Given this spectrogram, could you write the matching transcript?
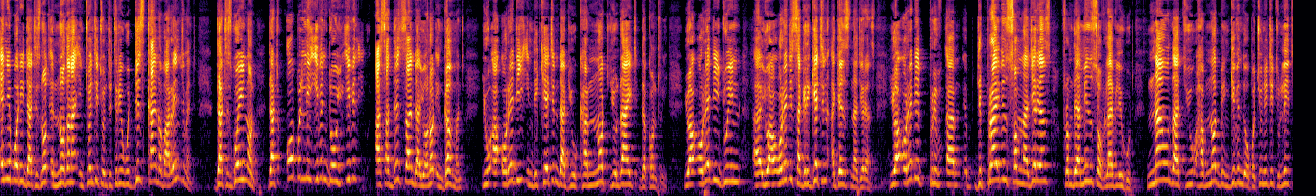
anybody that is not a Northerner in 2023 with this kind of arrangement that is going on. That openly, even though, you, even as at this time that you are not in government, you are already indicating that you cannot unite the country. You are already doing, uh, you are already segregating against Nigerians. You are already um, depriving some Nigerians from their means of livelihood. Now that you have not been given the opportunity to lead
